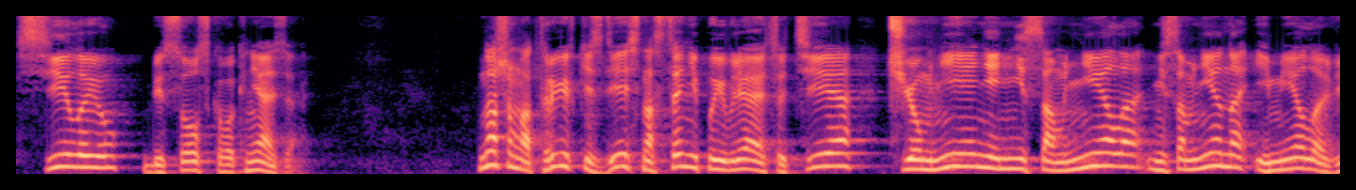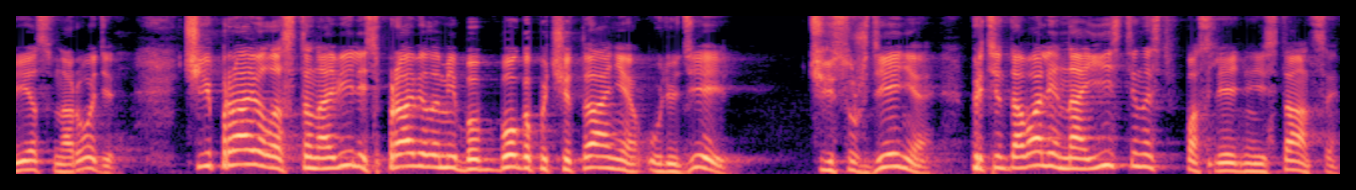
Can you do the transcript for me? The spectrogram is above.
силою бесовского князя – в нашем отрывке здесь на сцене появляются те, чье мнение несомненно, несомненно имело вес в народе, чьи правила становились правилами богопочитания у людей, чьи суждения претендовали на истинность в последней инстанции.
